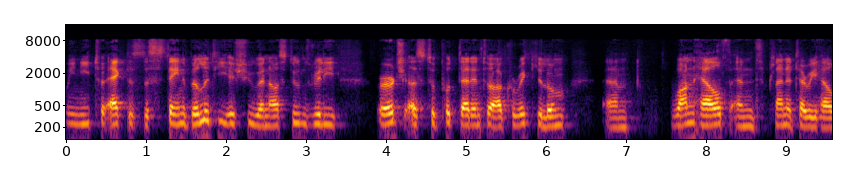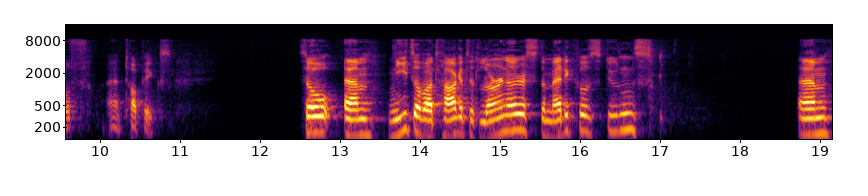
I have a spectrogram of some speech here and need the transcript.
we need to act as the sustainability issue, and our students really urge us to put that into our curriculum, um, One Health and planetary health uh, topics. So um, needs of our targeted learners, the medical students, um,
